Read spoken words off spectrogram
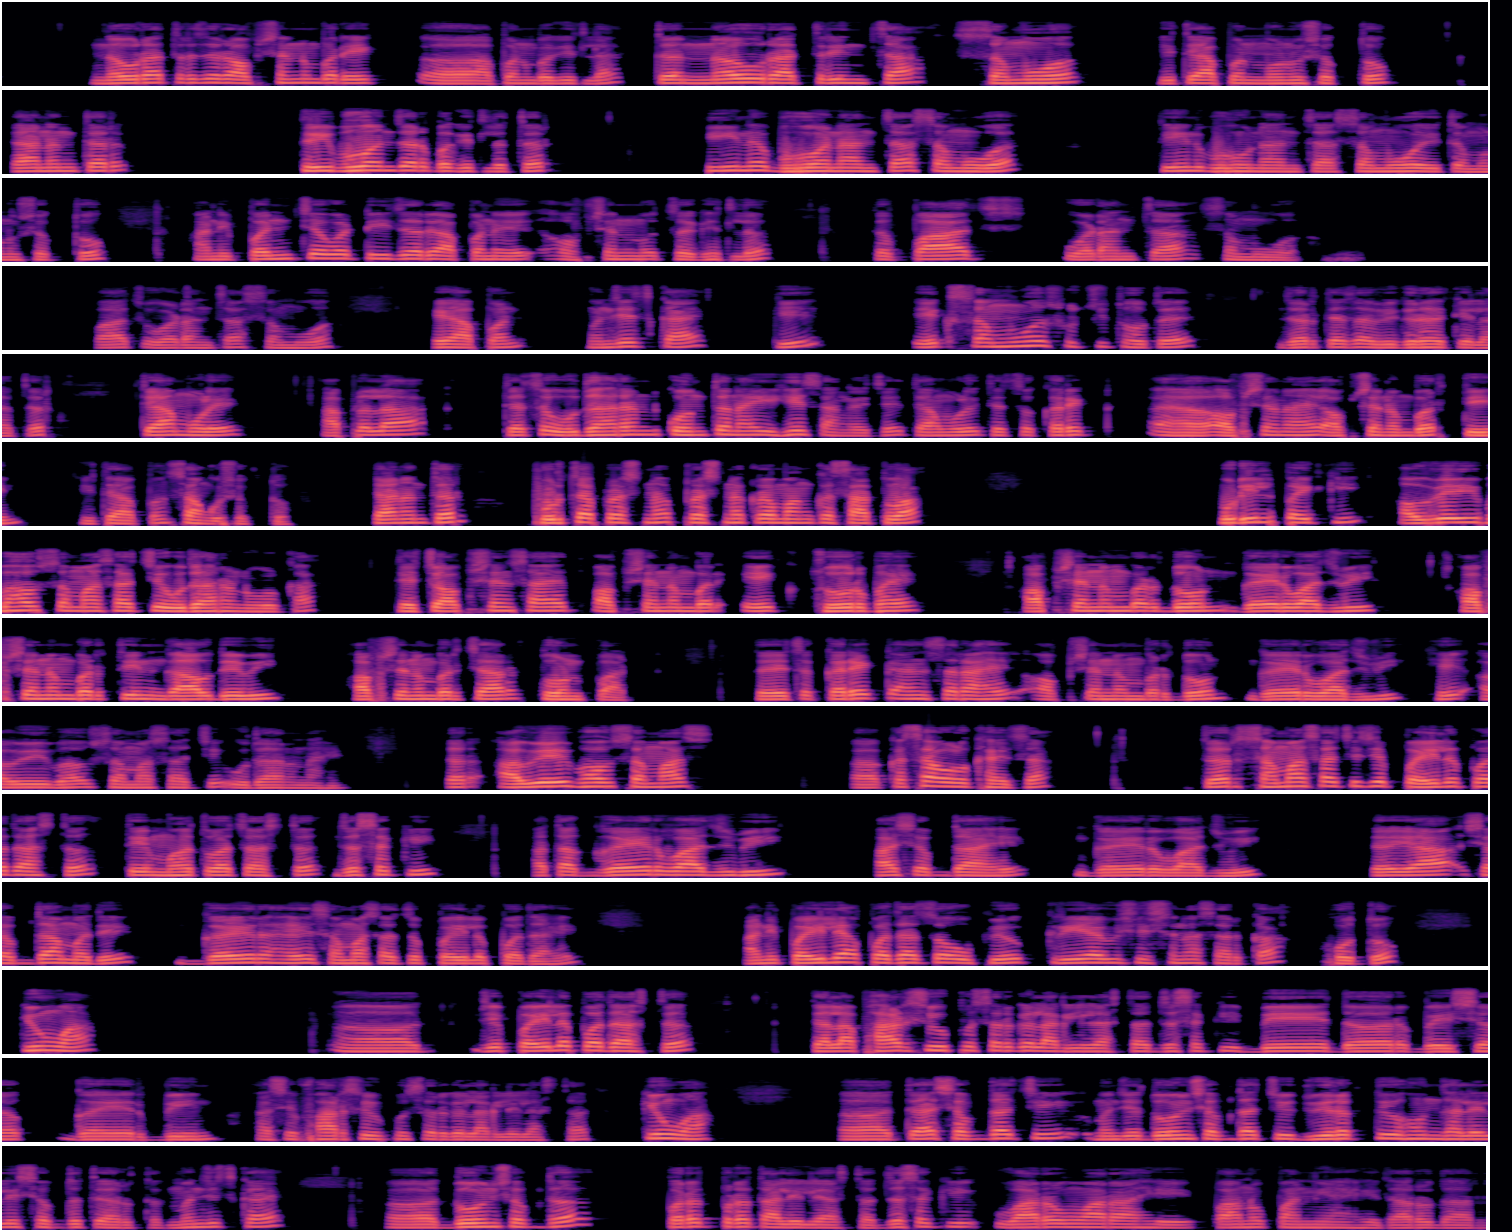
नवरात्र जर ऑप्शन नंबर एक आपण बघितला तर नवरात्रींचा समूह इथे आपण म्हणू शकतो. त्यानंतर त्रिभुवन जर बघितलं तर तीन भुवनांचा समूह तीन भुवनांचा समूह इथं म्हणू शकतो. आणि पंचवटी जर आपण ऑप्शनचं घेतलं तर पाच वडांचा समूह. पाच वडांचा समूह. हे आपण म्हणजेच काय? की एक समूह सूचित होतोय जर त्याचा विग्रह केला तर. त्यामुळे आपल्याला त्याचं उदाहरण कोणतं नाही हे सांगायचं आहे त्यामुळे त्याचं करेक्ट ऑप्शन आहे ऑप्शन नंबर तीन. इथे आपण सांगू शकतो. त्यानंतर पुढचा प्रश्न प्रश्न क्रमांक सातवा. पुढीलपैकी अव्ययीभाव समासाचे उदाहरण ओळखा. त्याचे ऑप्शन्स आहेत ऑप्शन नंबर एक चोरभय ऑप्शन नंबर दोन गैरवाजवी ऑप्शन नंबर तीन गावदेवी ऑप्शन नंबर चार तोंडपाठ. तर याचं करेक्ट आन्सर आहे ऑप्शन नंबर दोन गैरवाजवी हे अव्ययीभाव समासाचे उदाहरण आहे. तर अव्ययीभाव समास कसा ओळखायचा? तर समासाचे जे पहिलं पद असतं ते महत्वाचं असतं. जसं की आता गैरवाजवी हा शब्द आहे गैरवाजवी. तर या शब्दामध्ये गैर हे समासाचं पहिलं पद आहे. आणि पहिल्या पदाचा उपयोग क्रियाविशेषणासारखा होतो. किंवा जे पहिलं पद असतं त्याला फारसी उपसर्ग लागलेले असतात. जसं की बे दर बेशक गैर बिन असे फारसी उपसर्ग लागलेले असतात. किंवा त्या शब्दाची म्हणजे दोन शब्दाची द्विरक्ती होऊन झालेले शब्द तयार होतात. म्हणजेच काय? दोन शब्द परत परत आलेले असतात. जसं की वारंवार आहे पानोपानी आहे दारोदार.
